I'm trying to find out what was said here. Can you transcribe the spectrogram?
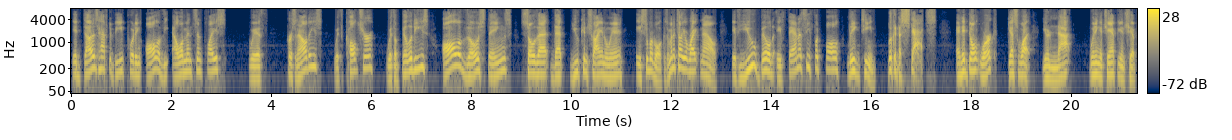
it does have to be putting all of the elements in place with personalities, with culture, with abilities, all of those things so that that you can try and win a Super Bowl. Because I'm going to tell you right now, if you build a fantasy football league team, look at the stats, and it don't work, guess what? You're not winning a championship.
